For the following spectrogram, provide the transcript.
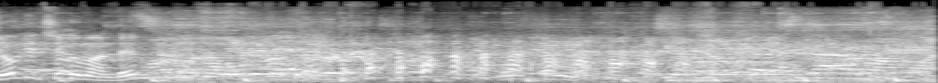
여기 찍으면 안 돼?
